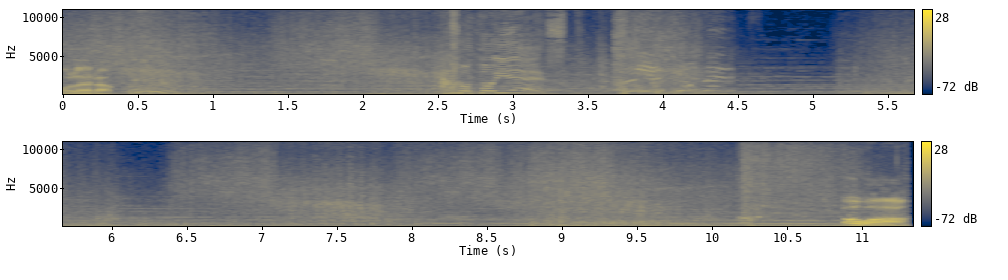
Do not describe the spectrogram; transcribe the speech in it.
cholera. Co to jest? Oła!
